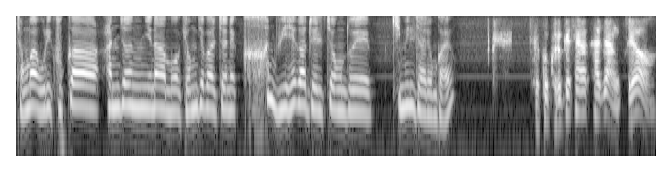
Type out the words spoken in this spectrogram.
정말 우리 국가 안전이나 뭐 경제 발전에 큰 위해가 될 정도의 기밀 자료인가요? 결코 그렇게 생각하지 않고요.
